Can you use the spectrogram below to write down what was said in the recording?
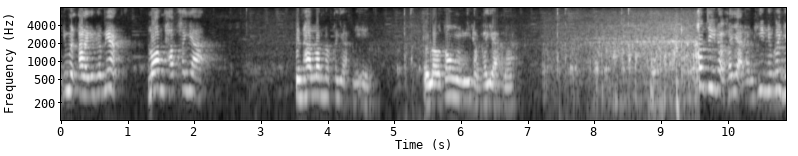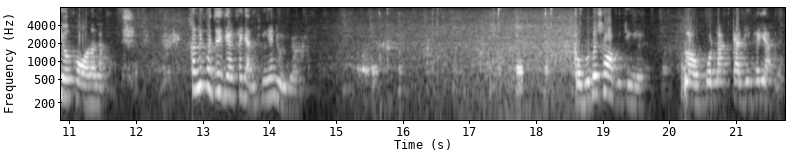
นี่มันอะไรกันครับเนี่ยล่อนทับขยะ เป็นท่าล่อนทับขยะนี่เอง เดี๋ยวเราต้องมีถังขยะนะความจริงถังขยะทั้งที่นี่ก็เยอะพอแล้วนะครั้งนี้เขาจะยังขยันทิ้งกันอยู่อีกเหรอผมก็ชอบจริงๆเลย เราคนรักการทิ้งขยะเนี่ย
